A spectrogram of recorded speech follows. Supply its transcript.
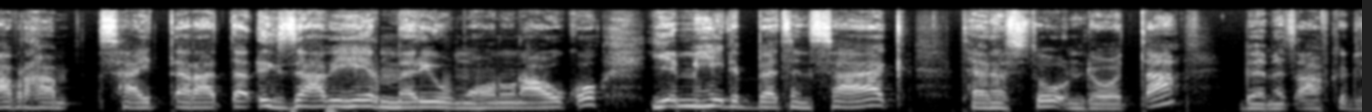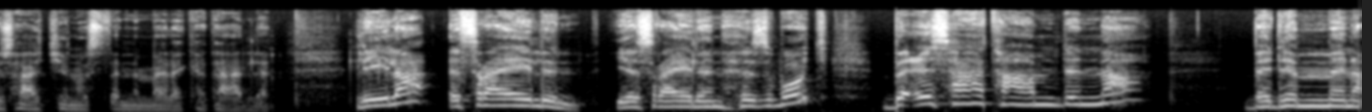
አብርሃም ሳይጠራጠር እግዚአብሔር መሪው መሆኑን አውቆ የሚሄድበትን ሳያቅ ተነስቶ እንደወጣ በመጽሐፍ ቅዱሳችን ውስጥ እንመለከታለን። ሌላ እስራኤልን የእስራኤልን ሕዝቦች በእሳት አምድና በደመና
